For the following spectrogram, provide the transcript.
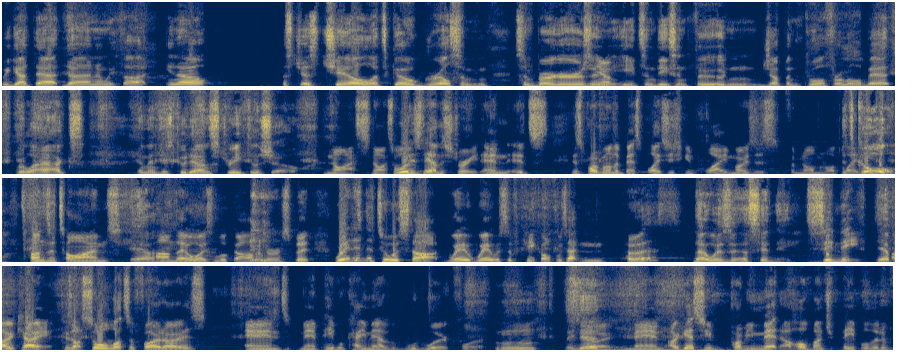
we got that done, and we thought, you know, let's just chill. Let's go grill some some burgers and Yep. eat some decent food and jump in the pool for a little bit, relax, and then just go down the street to the show. Nice, nice. Well, it is down the street, and it's this is probably one of the best places you can play. Moses phenomenal. I've It's cool. tons of times. Yeah. Um, they always look after us. But where did the tour start? Where where was the kickoff? Was that in Perth? That was uh, Sydney. Sydney. Yep. Okay, because I saw lots of photos, and man, people came out of the woodwork for it. hmm They So, did. man, I guess you probably met a whole bunch of people that have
